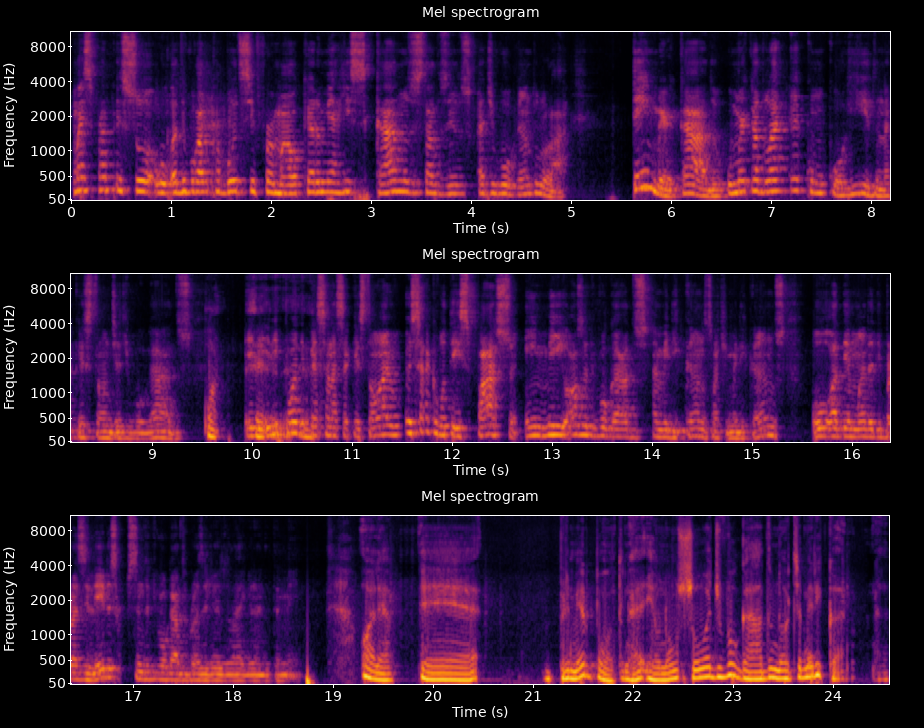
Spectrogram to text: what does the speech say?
Mas para a pessoa, o advogado acabou de se formar, eu quero me arriscar nos Estados Unidos advogando lá. Tem mercado? O mercado lá é concorrido na questão de advogados? Ele, ele pode pensar nessa questão, ah, será que eu vou ter espaço em meio aos advogados americanos, norte-americanos, ou a demanda de brasileiros que precisam de advogados brasileiros lá é grande também? Olha, é, primeiro ponto, né? Eu não sou advogado norte-americano, né?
